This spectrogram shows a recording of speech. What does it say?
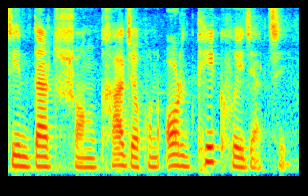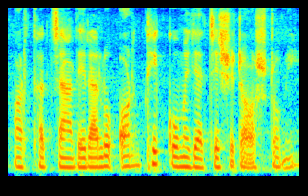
চিন্তার সংখ্যা যখন অর্ধেক হয়ে যাচ্ছে, অর্থাৎ চাঁদের আলো অর্ধেক কমে যাচ্ছে, সেটা অষ্টমী।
